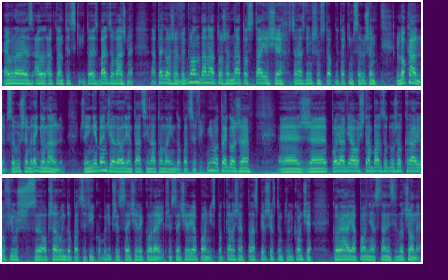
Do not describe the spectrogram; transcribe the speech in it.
euroatlantycki i to jest bardzo ważne, dlatego że wygląda na to, że NATO staje się w coraz większym stopniu takim sojuszem lokalnym, sojuszem regionalnym, czyli nie będzie reorientacji NATO na Indo-Pacyfik, mimo tego, że, e, że pojawiało się tam bardzo dużo krajów już z obszaru Indo-Pacyfiku. Byli przedstawiciele Korei, przedstawiciele Japonii, spotkano się nawet po raz pierwszy w tym trójkącie Korea, Japonia, Stany Zjednoczone.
